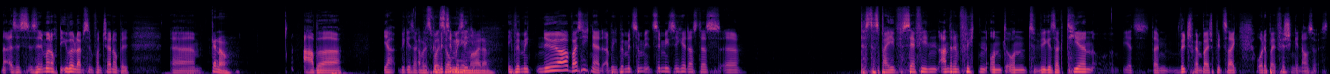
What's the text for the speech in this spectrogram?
Na, also es sind immer noch die Überbleibsel von Tschernobyl. Ähm, Genau. aber ja, wie gesagt, Aber das ich ist mir so minimal sicher, dann. Ich bin mit, nö, ja, weiß ich nicht, aber ich bin mir ziemlich, ziemlich sicher, dass das, äh, dass das bei sehr vielen anderen Früchten und, und wie gesagt, Tieren, jetzt dein Wildschweinbeispiel zeigt, oder bei Fischen genauso ist.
